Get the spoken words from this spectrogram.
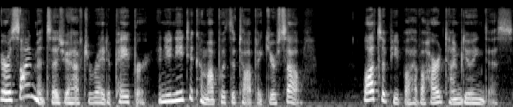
Your assignment says you have to write a paper, and you need to come up with the topic yourself. Lots of people have a hard time doing this.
